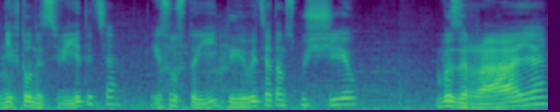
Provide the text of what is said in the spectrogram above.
Ніхто не світиться. Ісус стоїть, дивиться там з кущів. Визирає.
